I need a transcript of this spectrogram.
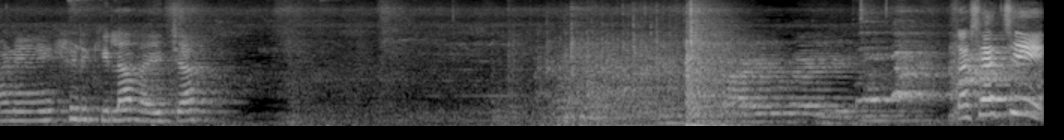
आणि खिडकी लावायच्या. कशाची?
